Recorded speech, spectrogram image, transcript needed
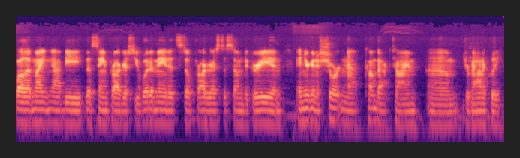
while it might not be the same progress you would have made it's still progress to some degree and and you're going to shorten that comeback time um, dramatically.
